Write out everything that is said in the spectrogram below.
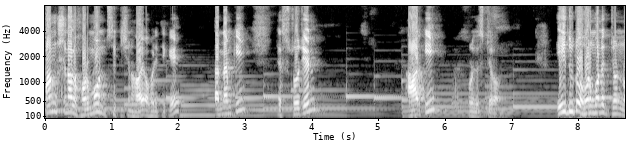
ফাংশনাল হরমোন সিক্রেশন হয় ওভারি থেকে, তার নাম কি? এস্ট্রোজেন আর কি? প্রোজেস্টেরন এই দুটো হরমোনের জন্য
